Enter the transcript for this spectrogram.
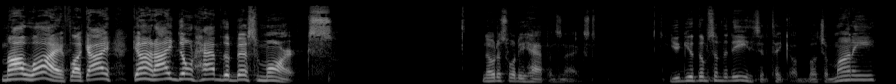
my life? Like, I, God, I don't have the best marks. Notice what he happens next. You give them something to eat. He said, take a bunch of money.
